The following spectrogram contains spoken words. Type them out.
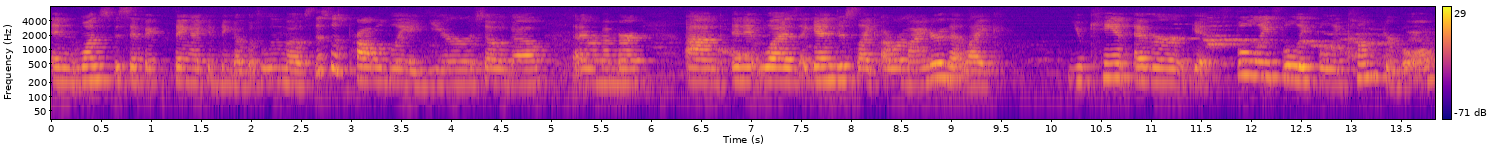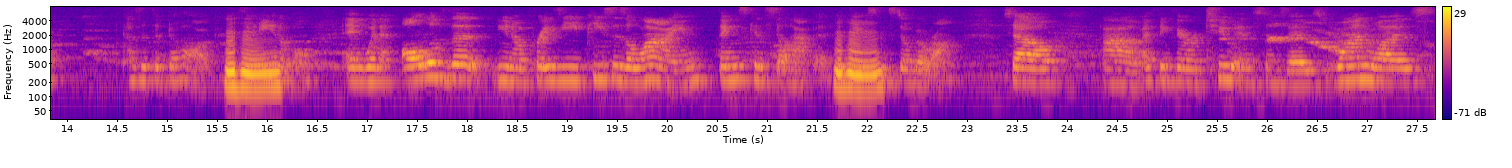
And one specific thing I can think of with Lumos, this was probably a year or so ago that I remember. Um, and it was, again, just like a reminder that, like, you can't ever get fully, fully, fully comfortable because it's a dog, it's an Mhm. animal. And when all of the, you know, crazy pieces align, things can still happen. and Things can still go wrong. So um, I think there were two instances. One was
